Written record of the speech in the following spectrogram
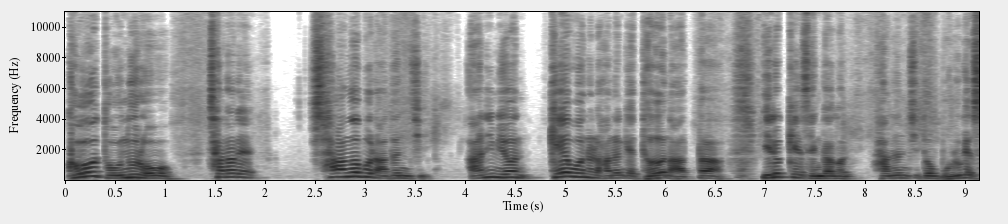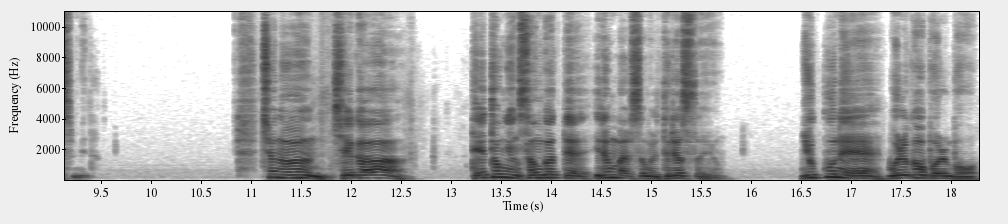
그 돈으로 차라리 창업을 하든지 아니면 개원을 하는 게 더 낫다 이렇게 생각을 하는지도 모르겠습니다. 저는 제가 대통령 선거 때 이런 말씀을 드렸어요. 육군의 월급을 뭐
